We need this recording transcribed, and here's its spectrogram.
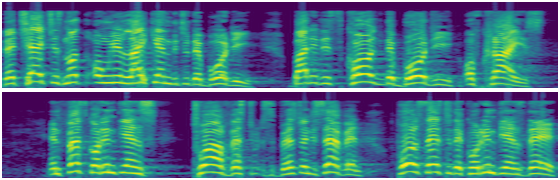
The church is not only likened to the body, but it is called the body of Christ. In 1 Corinthians 12 verse, verse 27, Paul says to the Corinthians there,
